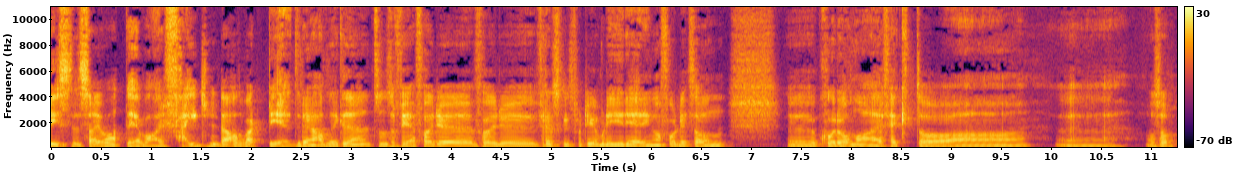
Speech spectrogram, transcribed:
viste det seg jo at det var feil. Det hadde vært bedre, hadde det ikke det, Tone Sofie, for, for Fremskrittspartiet å bli i regjering og få litt sånn koronaeffekt og Eh, og sånn?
